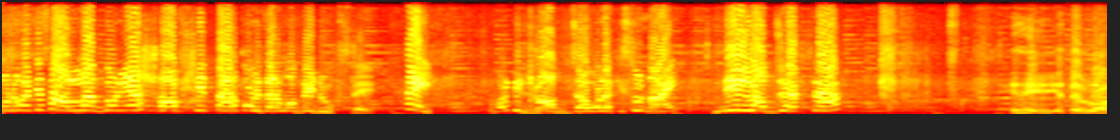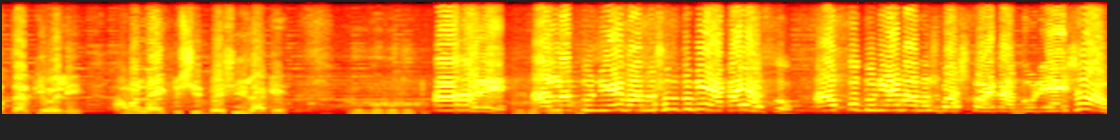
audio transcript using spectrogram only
মনে হইতেছে আল্লাহর দুনিয়া সব শীত তার কলেজের মধ্যেই ঢুকছে। এই তোমার কি লজ্জা বলে কিছু নাই? নির্লজ্জ একটা। এই, এতে লজ্জার কি হইলি? আমার না একটু শীত বেশিই লাগে। আহারে আল্লাহর দুনিয়ায় মানুষ তো তুমি একাই আছো। আর তো দুনিয়ায় মানুষ বাস করে না। দুনিয়ায় সব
